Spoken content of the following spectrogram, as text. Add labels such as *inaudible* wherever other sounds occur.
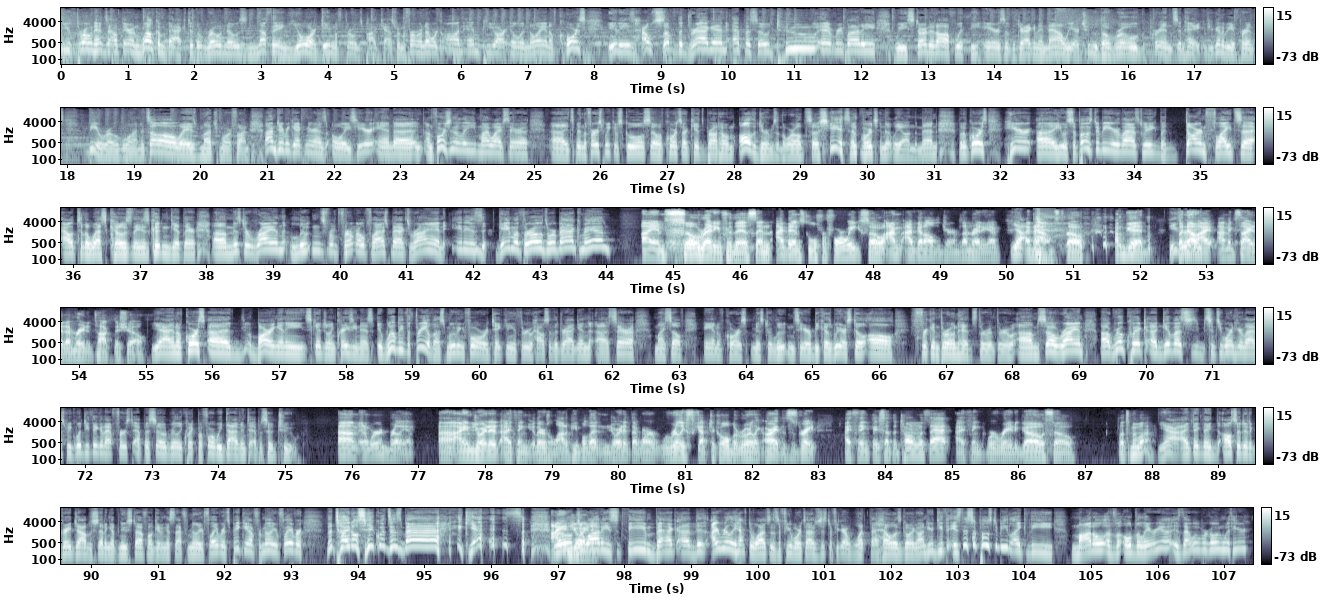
All you throne heads out there, and welcome back to the Row Knows Nothing, your Game of Thrones podcast from the Front Row Network on NPR Illinois. And of course, it is House of the Dragon, episode two, everybody. We started off with the heirs of the dragon, and now we are to the Rogue Prince. And hey, if you're going to be a prince, be a rogue one. It's always much more fun. I'm Jeremy Geckner, as always, here. And uh, unfortunately, my wife, Sarah, uh, it's been the first week of school, so of course, our kids brought home all the germs in the world. So *laughs* she is unfortunately on the mend. But of course, here, uh, he was supposed to be here last week, but darn flights uh, out to the West Coast. They just couldn't get there. Mr. Ryan Lutens from Front Row Flashbacks. Ryan, it is Game of Thrones. We're back, man. I am so ready for this, and I've been in school for four weeks, so I'm I've got all the germs. I'm ready. I'm yeah, I bounced, so *laughs* I'm good. He's but ready. no, I, I'm excited. I'm ready to talk the show. Yeah, and of course, uh, barring any scheduling craziness, it will be the three of us moving forward, taking you through House of the Dragon. Uh, Sarah, myself, and of course, Mr. Luton's here because we are still all freaking throne heads through and through. Um, so Ryan, uh, real quick, uh, give us since you weren't here last week, what do you think of that first episode? Really quick before we dive into episode two. Um, in a word, brilliant. Uh, I enjoyed it. I think there's a lot of people that enjoyed it that weren't really skeptical, but really like, all right, this is great. I think they set the tone with that. I think we're ready to go. So let's move on. Yeah, I think they also did a great job of setting up new stuff while giving us that familiar flavor. And speaking of familiar flavor, the title *laughs* sequence is back. *laughs* yes, I enjoyed Djawadi's theme back. Uh, this, I really have to watch this a few more times just to figure out what the hell is going on here. Do you th- is this supposed to be like the model of old Valyria? Is that what we're going with here?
